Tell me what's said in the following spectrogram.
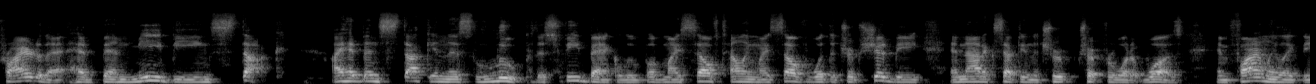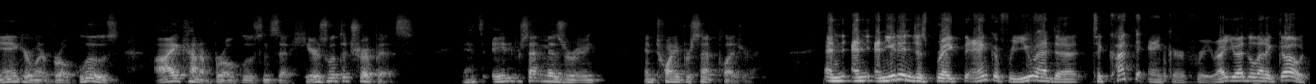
prior to that had been me being stuck I had been stuck in this loop, this feedback loop of myself telling myself what the trip should be and not accepting the trip trip for what it was. And finally, like the anchor when it broke loose, I kind of broke loose and said, "Here's what the trip is. It's 80% misery and 20% pleasure." And and and you didn't just break the anchor free. You had to to cut the anchor free, right? You had to let it go.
